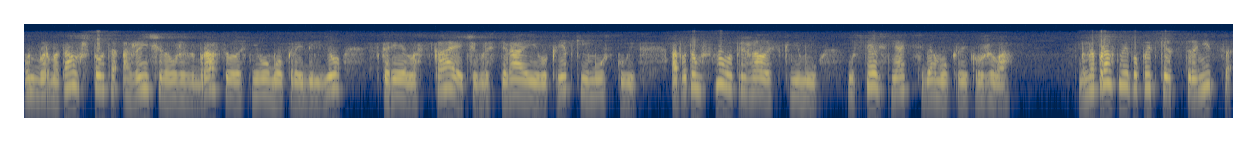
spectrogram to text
Он бормотал что-то, а женщина уже сбрасывала с него мокрое белье, скорее лаская, чем растирая его крепкие мускулы, а потом снова прижалась к нему, успев снять с себя мокрые кружева. В напрасной попытке отстраниться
